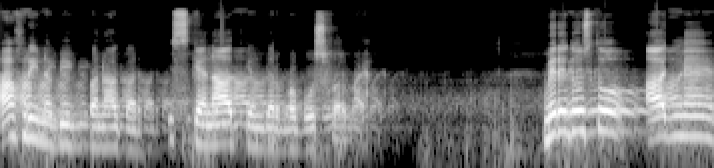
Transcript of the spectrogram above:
آخری نبی بنا کر اس کائنات کے اندر مبوس فرمایا۔ میرے دوستو، آج میں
